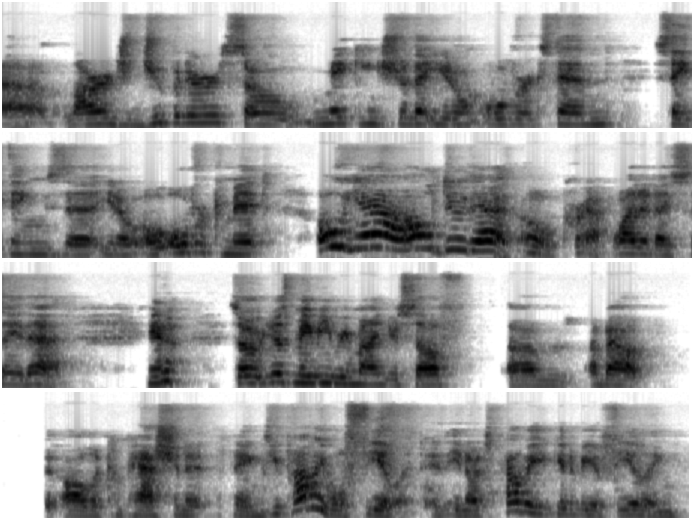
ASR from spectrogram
uh, large Jupiter. So making sure that you don't overextend, say things that you know, overcommit. Oh yeah, I'll do that. Oh crap, why did I say that? You know, so just maybe remind yourself um, about all the compassionate things. You probably will feel it. You know, it's probably going to be a feeling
